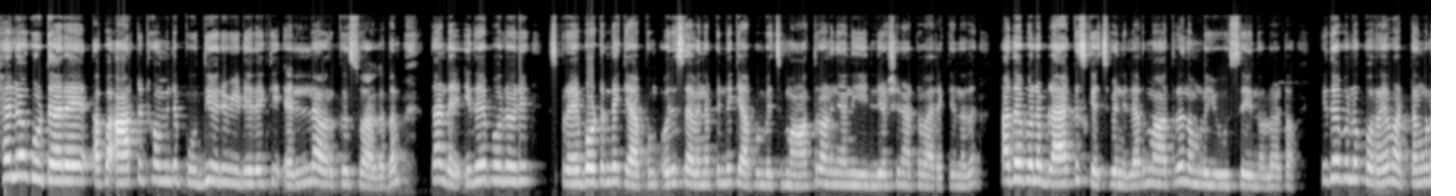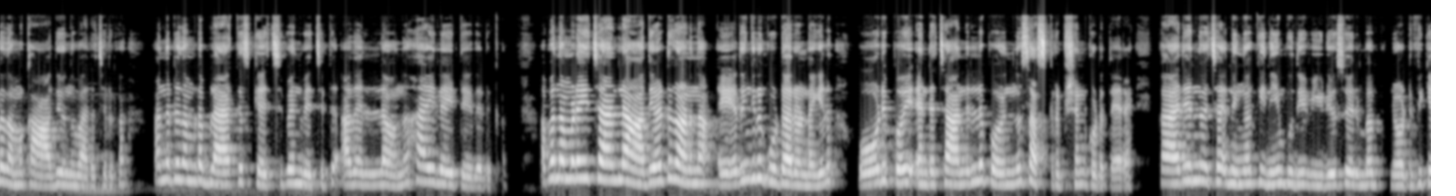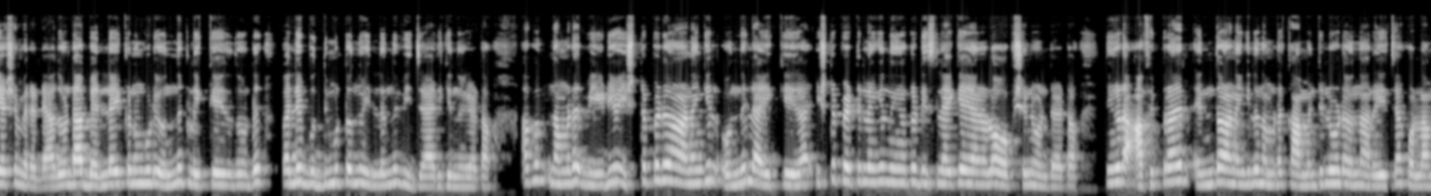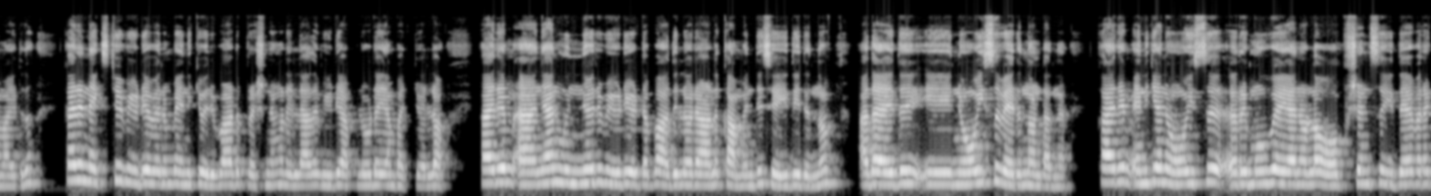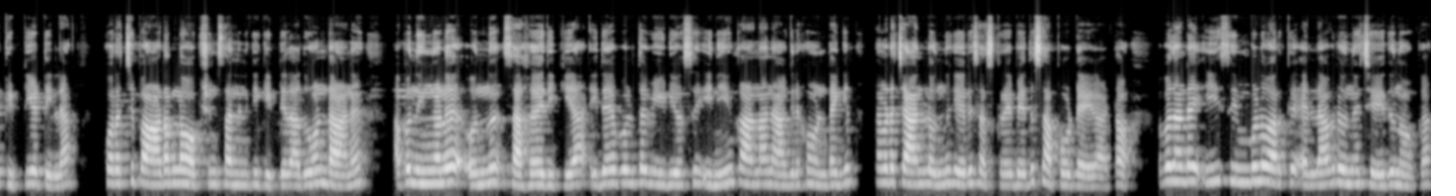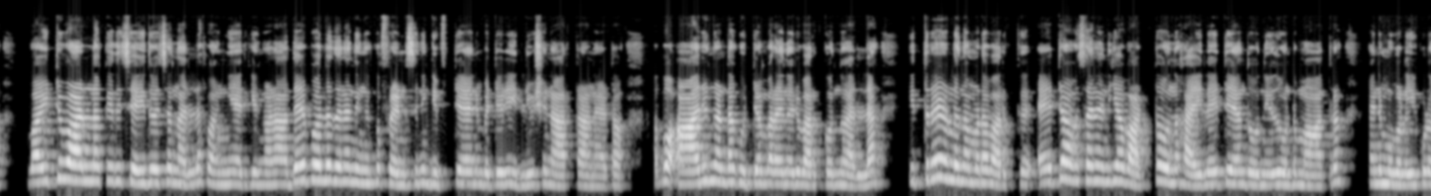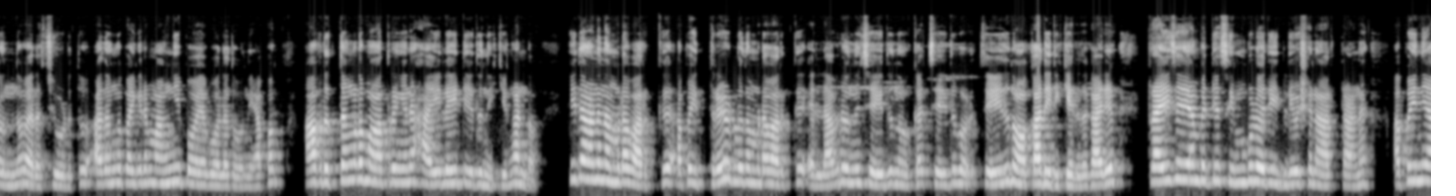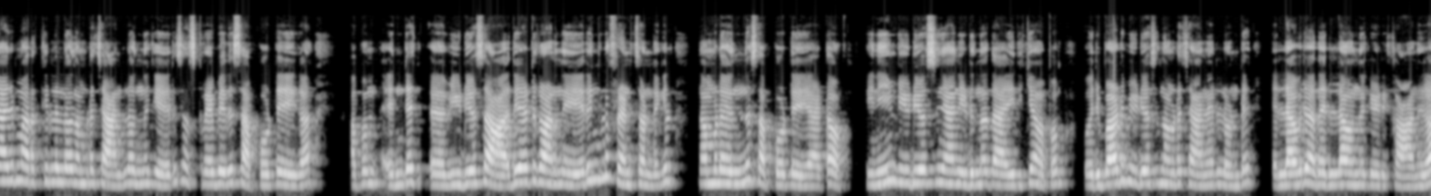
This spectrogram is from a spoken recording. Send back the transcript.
Hello കൂട്ടുകാരെ. അപ്പോൾ art at ഹോമിന്റെ പുതിയൊരു വീഡിയോയിലേക്ക് എല്ലാവർക്കും സ്വാഗതം. താണ്ടേ ഇതേപോലെ ഒരു സ്പ്രേ ബോട്ടിന്റെ ക്യാപ്പും ഒരു സെവനപ്പിന്റെ ക്യാപ്പും വെച്ച് മാത്രമാണ് ഞാൻ ഈ ഇല്യൂഷനായിട്ട് വരയ്ക്കുന്നത്. അതേപോലെ ബ്ലാക്ക് സ്കെച്ച് പെൻ ഇല്ല അത് മാത്രമേ നമ്മൾ യൂസ് ചെയ്യുന്നുള്ളൂ കേട്ടോ. ഇതേപോലെ കുറേ വട്ടങ്ങൾ നമുക്ക് ആദ്യം ഒന്ന് വരച്ചെടുക്കാം. എന്നിട്ട് നമ്മുടെ ബ്ലാക്ക് സ്കെച്ച് പെൻ വെച്ചിട്ട് അതെല്ലാം ഒന്ന് ഹൈലൈറ്റ് ചെയ്തെടുക്കാം. അപ്പോൾ നമ്മുടെ ഈ ചാനൽ ആദ്യമായിട്ട് കാണുന്ന ഏതെങ്കിലും കൂട്ടുകാരുണ്ടെങ്കിൽ ഓടിപ്പോയി എന്റെ ചാനലിൽ പോയി ഒന്ന് സബ്സ്ക്രിപ്ഷൻ കൊടുത്തേരെ. കാര്യം എന്ന് വെച്ചാൽ നിങ്ങൾക്ക് ഇനിയും പുതിയ വീഡിയോസ് വരുമ്പം നോട്ടിഫിക്കേഷൻ വരണ്ടേ. അതുകൊണ്ട് ആ ബെല്ലൈക്കണും കൂടി ഒന്ന് ക്ലിക്ക് ചെയ്തതുകൊണ്ട് വലിയ ബുദ്ധിമുട്ടൊന്നും ഇല്ലെന്ന് വിചാരിക്കുന്നു കേട്ടോ. അപ്പം നമ്മുടെ വീഡിയോ ഇഷ്ടപ്പെടുകയാണെങ്കിൽ ഒന്ന് ലൈക്ക് ചെയ്യുക. ഇഷ്ടപ്പെട്ടില്ലെങ്കിൽ നിങ്ങൾക്ക് ഡിസ്ലൈക്ക് ചെയ്യാനുള്ള ഓപ്ഷനും ഉണ്ട് കേട്ടോ. നിങ്ങളുടെ അഭിപ്രായം എന്താണെങ്കിലും നമ്മുടെ കമന്റിലൂടെ ഒന്ന് അറിയിച്ചാൽ കൊള്ളാമായിരുന്നു കാര്യം നെക്സ്റ്റ് വീഡിയോ വരുമ്പോൾ എനിക്ക് ഒരുപാട് പ്രശ്നങ്ങളില്ലാതെ വീഡിയോ അപ്ലോഡ് ചെയ്യാൻ പറ്റുമല്ലോ. കാര്യം ഞാൻ മുന്നേ ഒരു വീഡിയോ ഇട്ടപ്പോൾ അതിലൊരാൾ കമന്റ് ചെയ്തിരുന്നു. അതായത് ഈ നോയിസ് വരുന്നുണ്ടെന്ന്. കാര്യം എനിക്ക് ആ നോയിസ് റിമൂവ് ചെയ്യാനുള്ള ഓപ്ഷൻസ് ഇതേവരെ കിട്ടിയിട്ടില്ല. കുറച്ച് പാടുള്ള ഓപ്ഷൻസാണ് എനിക്ക് കിട്ടിയത്. അതുകൊണ്ടാണ് അപ്പോൾ നിങ്ങൾ ഒന്ന് സഹകരിക്കുക. ഇതേപോലത്തെ വീഡിയോസ് ഇനിയും കാണാൻ ആഗ്രഹം ഉണ്ടെങ്കിൽ നമ്മുടെ ചാനൽ ഒന്ന് കയറി സബ്സ്ക്രൈബ് ചെയ്ത് സപ്പോർട്ട് ചെയ്യുക കേട്ടോ. അപ്പോൾ നമ്മുടെ ഈ സിമ്പിൾ വർക്ക് എല്ലാവരും ഒന്ന് ചെയ്ത് നോക്കുക. വൈറ്റ് വാളിലൊക്കെ ഇത് ചെയ്തു വെച്ചാൽ നല്ല ഭംഗിയായിരിക്കും കാണാം അതേപോലെ തന്നെ നിങ്ങൾക്ക് ഫ്രണ്ട്സിന് ഗിഫ്റ്റ് ചെയ്യാനും പറ്റിയ ഒരു ഇല്യൂഷൻ ആർട്ടാണ് കേട്ടോ. അപ്പോൾ ആരും കണ്ട കുറ്റം പറയുന്ന ഒരു വർക്കൊന്നും അല്ല. ഇത്രയേ ഉള്ളൂ നമ്മുടെ വർക്ക് ഏറ്റവും അവസാനം എനിക്ക് ആ വട്ടം ഒന്ന് ഹൈലൈറ്റ് ചെയ്യാൻ തോന്നിയത് കൊണ്ട് മാത്രം അതിന് മുകളിൽ കൂടെ ഒന്ന് വരച്ചു കൊടുത്തു. അതങ്ങ് ഭയങ്കര മങ്ങിപ്പോയ പോലെ തോന്നി. അപ്പം ആ വൃത്തങ്ങൾ മാത്രം ഇങ്ങനെ ഹൈലൈറ്റ് ചെയ്ത് നിൽക്കും കണ്ടോ? ഇതാണ് നമ്മുടെ വർക്ക് അപ്പോൾ ഇത്രയേ ഉള്ളൂ നമ്മുടെ വർക്ക് എല്ലാവരും ഒന്ന് ചെയ്ത് നോക്കുക. ചെയ്ത് ചെയ്ത് നോക്കാതിരിക്കരുത്. കാര്യം ട്രൈ ചെയ്യാൻ പറ്റിയ സിമ്പിൾ ഒരു ഇല്യൂഷൻ ആർട്ടാണ് അപ്പോൾ ഇനി ആരും മറക്കില്ലല്ലോ. നമ്മുടെ ചാനൽ ഒന്ന് കയറി സബ്സ്ക്രൈബ് ചെയ്ത് സപ്പോർട്ട് ചെയ്യുക. അപ്പം എന്റെ വീഡിയോസ് ആദ്യമായിട്ട് കാണുന്ന ഏതെങ്കിലും ഫ്രണ്ട്സ് ഉണ്ടെങ്കിൽ നമ്മളെ ഒന്ന് സപ്പോർട്ട് ചെയ്യുക കേട്ടോ. ഇനിയും വീഡിയോസ് ഞാൻ ഇടുന്നതായിരിക്കും. അപ്പം ഒരുപാട് വീഡിയോസ് നമ്മുടെ ചാനലിലുണ്ട് എല്ലാവരും അതെല്ലാം ഒന്ന് കയറി കാണുക.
